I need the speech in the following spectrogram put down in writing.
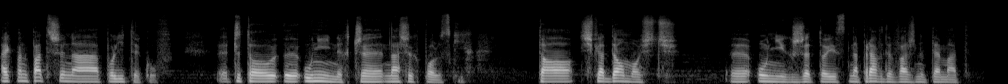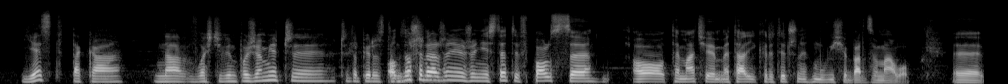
A jak pan patrzy na polityków, e, czy to e, unijnych, czy naszych polskich, to świadomość u nich, że to jest naprawdę ważny temat, jest taka na właściwym poziomie, czy, czy dopiero tym Odnoszę zaczynamy? wrażenie, że niestety w Polsce o temacie metali krytycznych mówi się bardzo mało. E,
